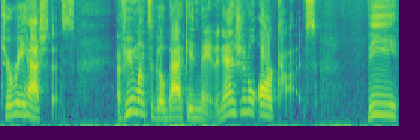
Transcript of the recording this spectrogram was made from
to rehash this, a few months ago, back in May, the National Archives, the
